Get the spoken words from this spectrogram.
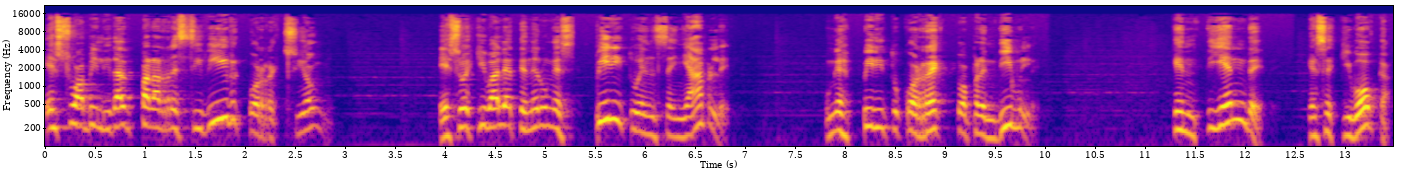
es su habilidad para recibir corrección. Eso equivale a tener un espíritu enseñable, un espíritu correcto, aprendible, que entiende que se equivoca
